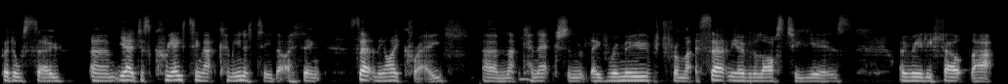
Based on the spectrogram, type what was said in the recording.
but also um, yeah, just creating that community that I think certainly I crave, um, that mm. connection that they've removed from certainly over the last two years. I really felt that.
